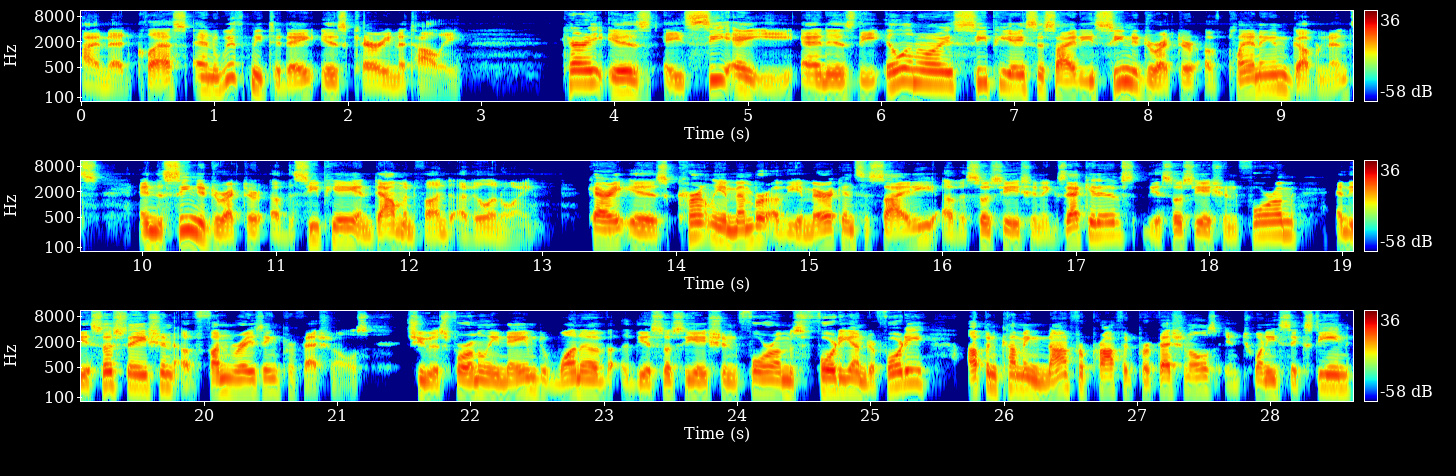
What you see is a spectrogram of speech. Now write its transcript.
I'm Ed Kless, and with me today is Carrie Natale. Carrie is a CAE and is the Illinois CPA Society's Senior Director of Planning and Governance and the Senior Director of the CPA Endowment Fund of Illinois. Carrie is currently a member of the American Society of Association Executives, the Association Forum, and the Association of Fundraising Professionals. She was formally named one of the Association Forum's 40 Under 40 up and coming non for profit professionals in 2016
